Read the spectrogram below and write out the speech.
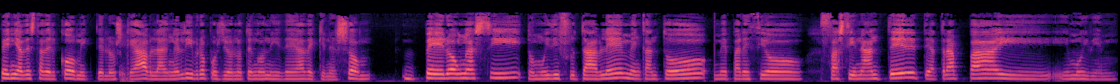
Peña de esta del cómic, de los que habla en el libro, pues yo no tengo ni idea de quiénes son pero aún así muy disfrutable, me encantó, me pareció fascinante, te atrapa y, y, muy bien,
